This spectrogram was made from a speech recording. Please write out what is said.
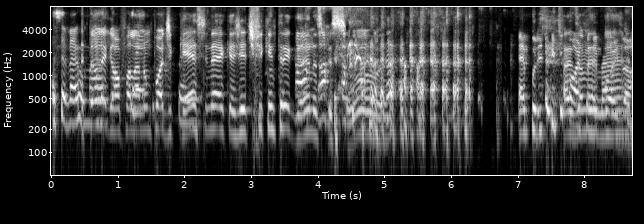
Você vai É arrumar. tão legal falar num podcast, né? Que a gente fica entregando as pessoas. É por isso que te Faz corta depois, ó.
